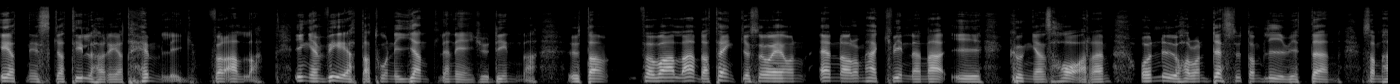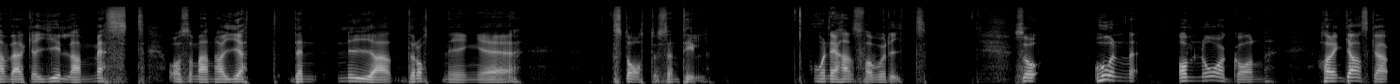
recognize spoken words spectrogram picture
etniska tillhörighet hemlig för alla. Ingen vet att hon egentligen är en judinna, utan för vad alla andra tänker så är hon en av de här kvinnorna i kungens harem och nu har hon dessutom blivit den som han verkar gilla mest och som han har gett den nya drottning eh, statusen till. Hon är hans favorit. Så hon, om någon, har en ganska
